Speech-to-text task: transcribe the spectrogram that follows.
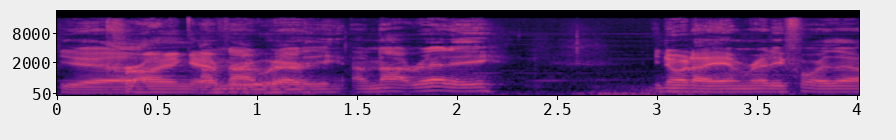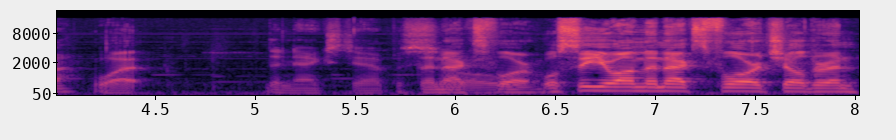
Yeah. crying I'm not ready. I'm not ready. You know what I am ready for though? What? The next episode. The next floor. We'll see you on the next floor, children.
